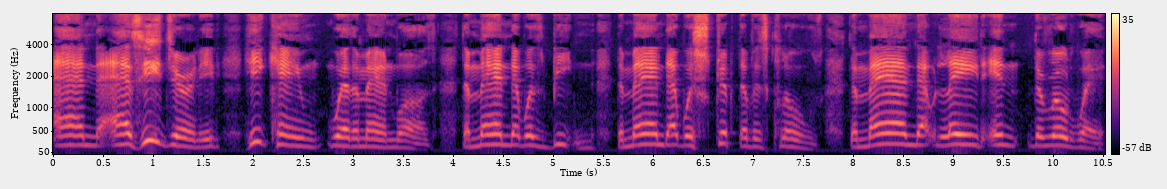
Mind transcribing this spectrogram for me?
And as he journeyed, he came where the man was. The man that was beaten, the man that was stripped of his clothes, the man that laid in the roadway,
